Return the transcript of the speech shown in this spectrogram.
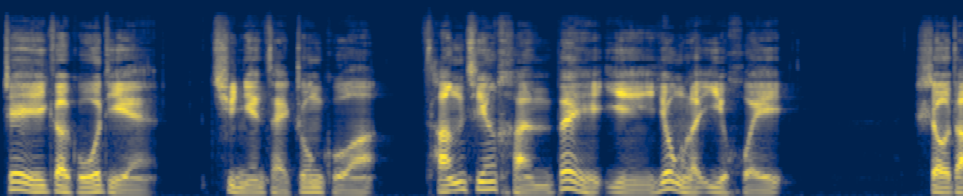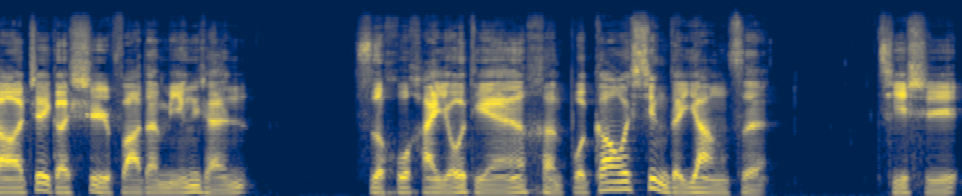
这一个古典去年在中国曾经很被引用了一回，受到这个事法的名人似乎还有点很不高兴的样子。其实，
